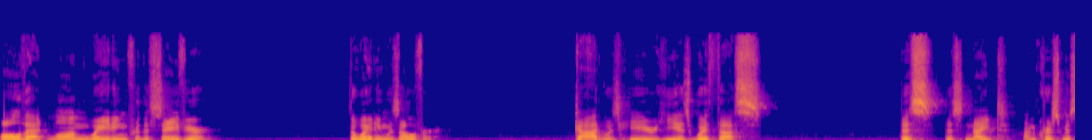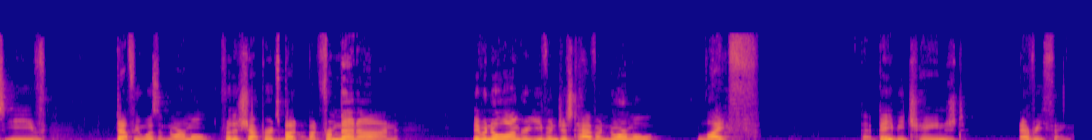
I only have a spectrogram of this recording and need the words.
All that long waiting for the Savior, the waiting was over. God was here, He is with us. This, this night on Christmas Eve definitely wasn't normal for the shepherds, but, but from then on, they would no longer even just have a normal life. That baby changed everything.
